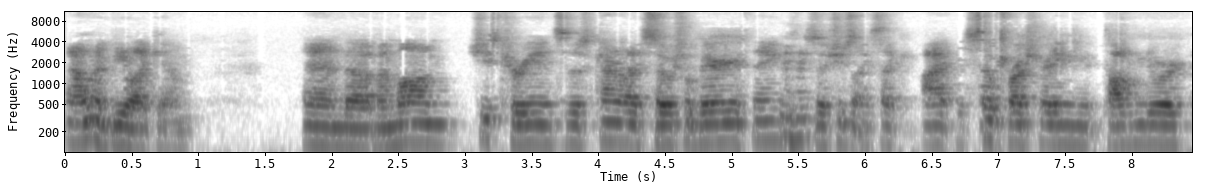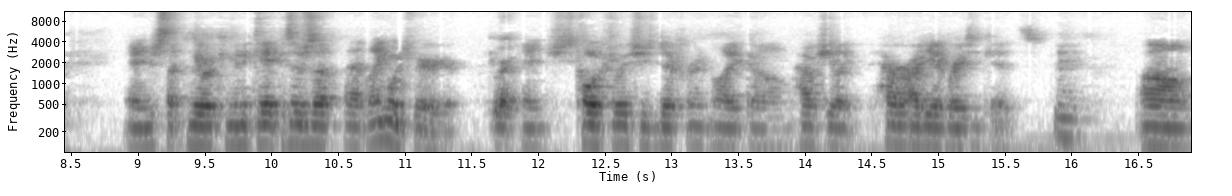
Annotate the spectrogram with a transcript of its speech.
and I want to be like him. And uh, my mom, she's Korean, so there's kind of like social barrier thing. Mhm. So she's like, it's like I, it's so frustrating talking to her, and just like able to communicate because there's that, that language barrier. Right. And she's culturally she's different, like um, how she like her idea of raising kids. Mhm. Um,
